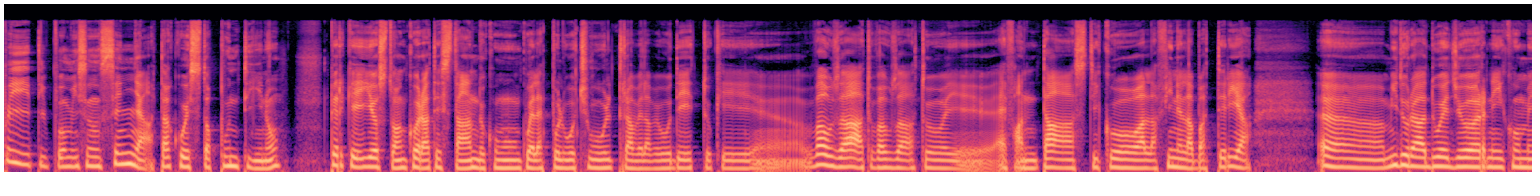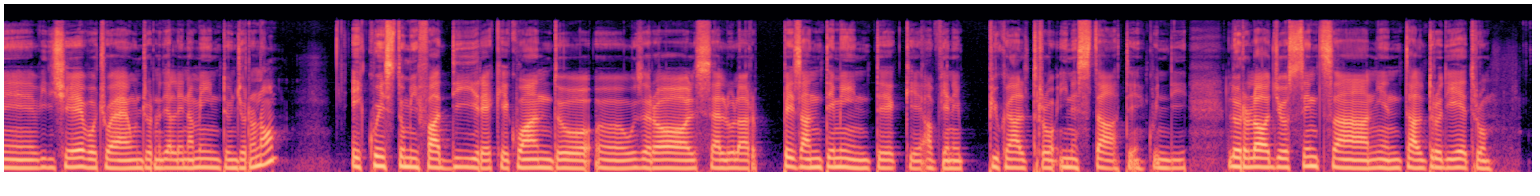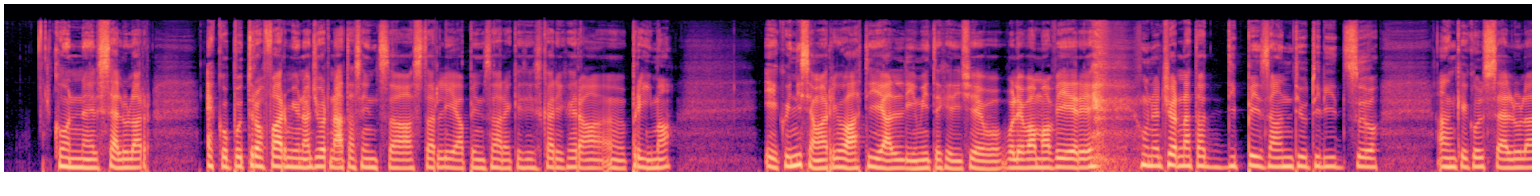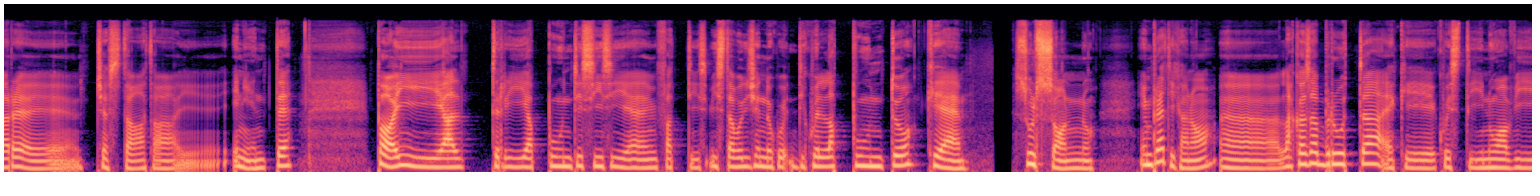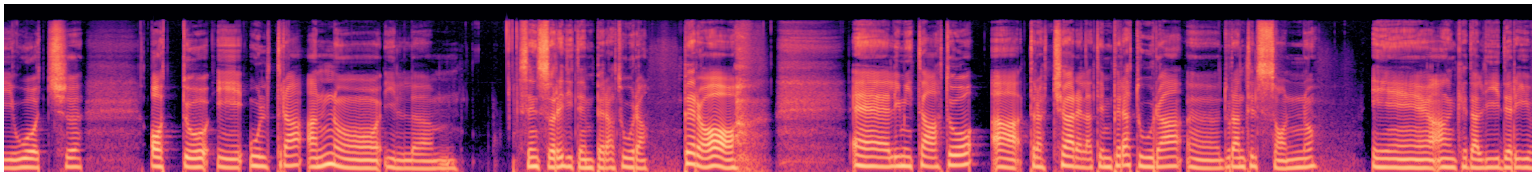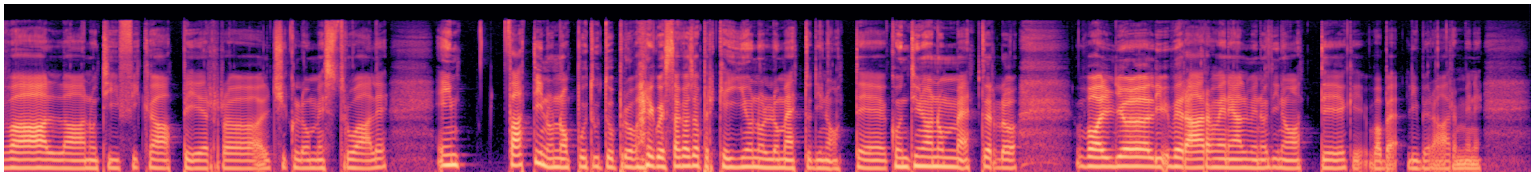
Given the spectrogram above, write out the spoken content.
Poi tipo mi sono segnata questo appuntino perché io sto ancora testando comunque l'Apple Watch Ultra, ve l'avevo detto che eh, va usato, va usato e è fantastico, alla fine la batteria uh, mi dura due giorni come vi dicevo, cioè un giorno di allenamento e un giorno no, e questo mi fa dire che quando uh, userò il cellular pesantemente, che avviene più che altro in estate, quindi l'orologio senza nient'altro dietro, con il cellular, ecco, potrò farmi una giornata senza star lì a pensare che si scaricherà eh, prima. E quindi siamo arrivati al limite che dicevo, volevamo avere una giornata di pesante utilizzo anche col cellular e c'è stata e, e niente. Poi altri appunti, sì sì, eh, infatti vi stavo dicendo que- di quell'appunto che è sul sonno. In pratica no, eh, la cosa brutta è che questi nuovi watch 8 e Ultra hanno il um, sensore di temperatura, però è limitato a tracciare la temperatura uh, durante il sonno e anche da lì deriva la notifica per uh, il ciclo mestruale. E infatti non ho potuto provare questa cosa perché io non lo metto di notte, continuo a non metterlo, voglio liberarmene almeno di notte, che vabbè, liberarmene.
